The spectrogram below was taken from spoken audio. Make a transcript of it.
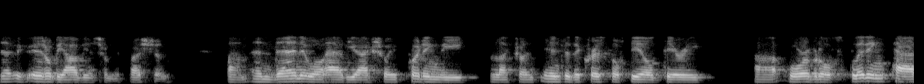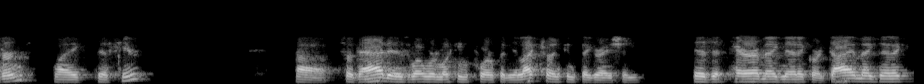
it'll be obvious from the question. Um, and then it will have you actually putting the electrons into the crystal field theory uh, orbital splitting patterns like this here. Uh, so that is what we're looking for for the electron configuration. Is it paramagnetic or diamagnetic?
